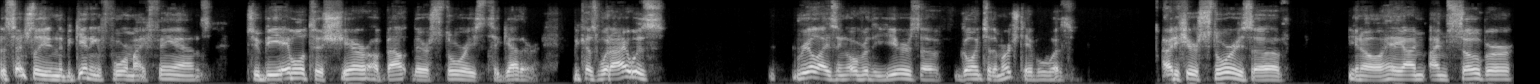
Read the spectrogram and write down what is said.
essentially in the beginning for my fans to be able to share about their stories together. Because what I was realizing over the years of going to the merch table was I'd hear stories of, you know, hey, I'm I'm sober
